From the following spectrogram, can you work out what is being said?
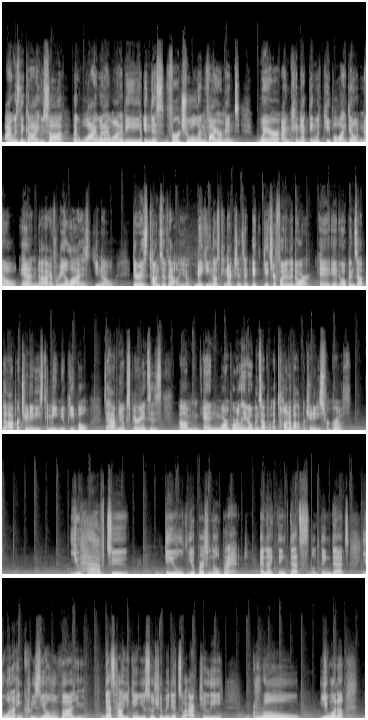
I was the guy who saw, like, why would I want to be in this virtual environment where I'm connecting with people I don't know? And uh, I've realized, you know, there is tons of value making those connections and it gets your foot in the door. It, it opens up the opportunities to meet new people, to have new experiences. Um, and more importantly, it opens up a ton of opportunities for growth. You have to build your personal brand and I think that's something that you want to increase your own value. That's how you can use social media to actually grow. You want to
